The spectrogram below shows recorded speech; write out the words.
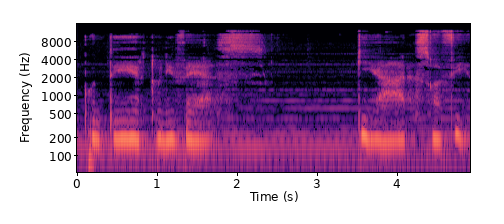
o poder do universo guiar a sua vida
